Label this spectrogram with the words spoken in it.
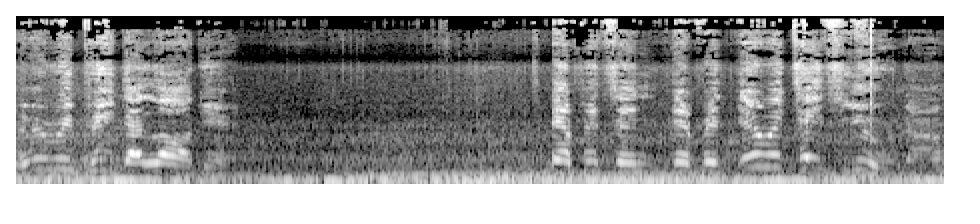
let me repeat that law again. If it's an, if it irritates you, now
